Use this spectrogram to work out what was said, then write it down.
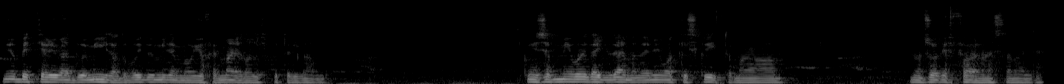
Il mio obiettivo è arrivare a 2000, dopo i 2000 mi voglio fermare con l'iscritto di cambi. Quindi se mi volete aiutare mandatemi qualche iscritto, ma non so che fare onestamente.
